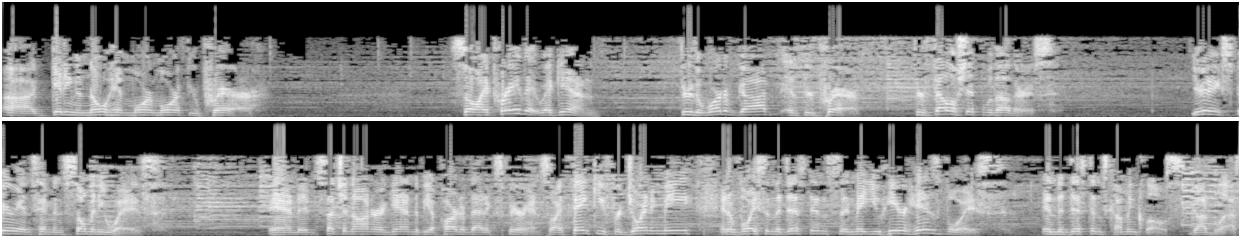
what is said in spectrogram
uh, getting to know him more and more through prayer. So I pray that, again, through the Word of God and through prayer, through fellowship with others, you're going to experience Him in so many ways. And it's such an honor again to be a part of that experience. So I thank you for joining me in a voice in the distance, and may you hear His voice in the distance coming close. God bless.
